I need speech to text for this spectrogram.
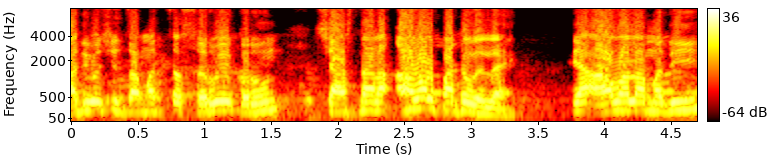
आदिवासी जमातीचा सर्वे करून शासनाला अहवाल पाठवलेला आहे. त्या अहवालामध्ये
